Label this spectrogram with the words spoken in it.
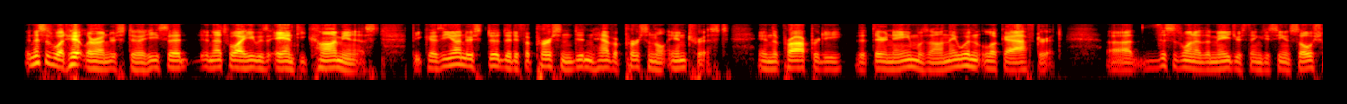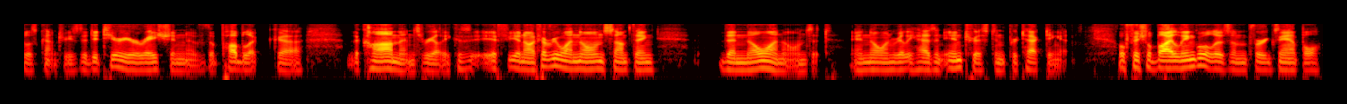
and this is what Hitler understood. He said, and that's why he was anti-communist because he understood that if a person didn't have a personal interest in the property that their name was on, they wouldn't look after it. Uh, this is one of the major things you see in socialist countries: the deterioration of the public, uh, the commons, really. Because if you know, if everyone owns something, then no one owns it and no one really has an interest in protecting it. Official bilingualism, for example,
